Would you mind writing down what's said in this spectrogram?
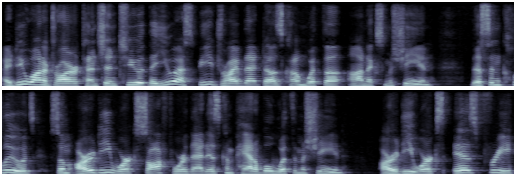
I do want to draw our attention to the USB drive that does come with the Onyx machine. This includes some RDWorks software that is compatible with the machine. RDWorks is free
